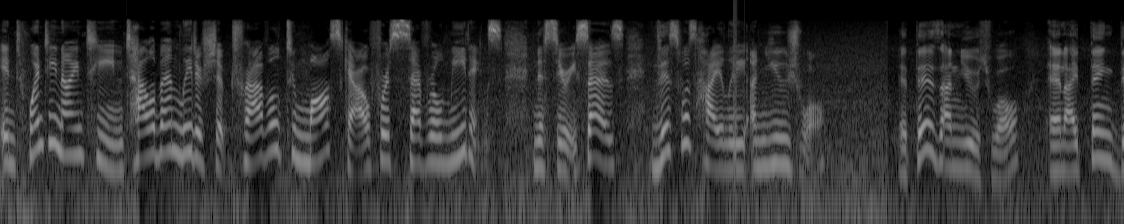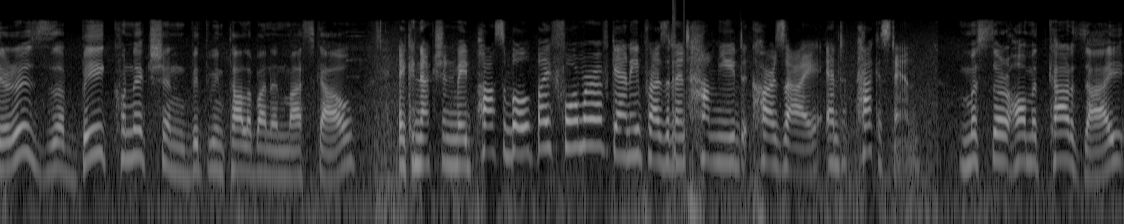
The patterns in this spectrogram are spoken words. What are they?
In 2019, Taliban leadership traveled to Moscow for several meetings. Nasseri says this was highly unusual. It is unusual, and I think there is a big connection between Taliban and Moscow. A connection made possible by former Afghani President Hamid Karzai and Pakistan. Mr. Hamid Karzai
